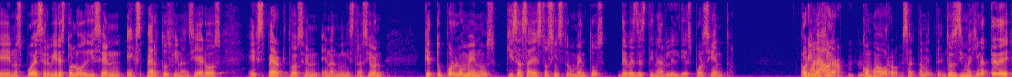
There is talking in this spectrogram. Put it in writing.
eh, nos puede servir. Esto lo dicen expertos financieros, expertos en, en administración, que tú por lo menos, quizás a estos instrumentos, debes destinarle el 10%. Ahora imagina, como ahorro, exactamente. Entonces imagínate de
